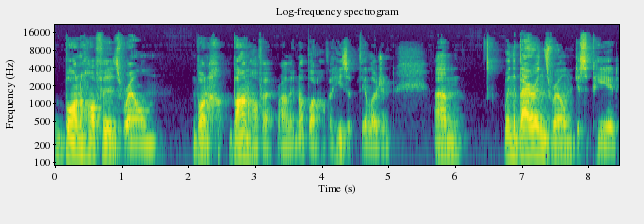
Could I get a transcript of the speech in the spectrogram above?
Bonhoeffer's realm Bon Bonhoeffer, rather not Bonhoeffer. He's a theologian. Um, when the Baron's realm disappeared,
